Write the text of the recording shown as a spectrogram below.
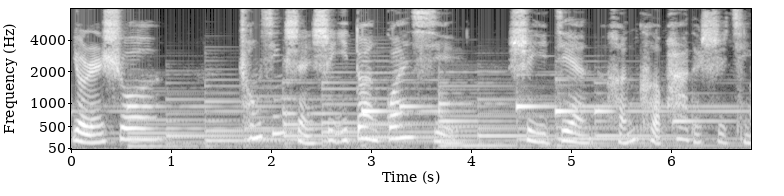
有人说，重新审视一段关系是一件很可怕的事情。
